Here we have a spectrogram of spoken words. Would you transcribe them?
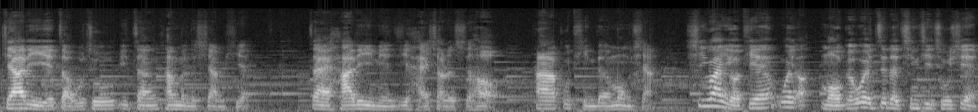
家里也找不出一张他们的相片。在哈利年纪还小的时候，他不停地梦想，希望有天为某个未知的亲戚出现，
